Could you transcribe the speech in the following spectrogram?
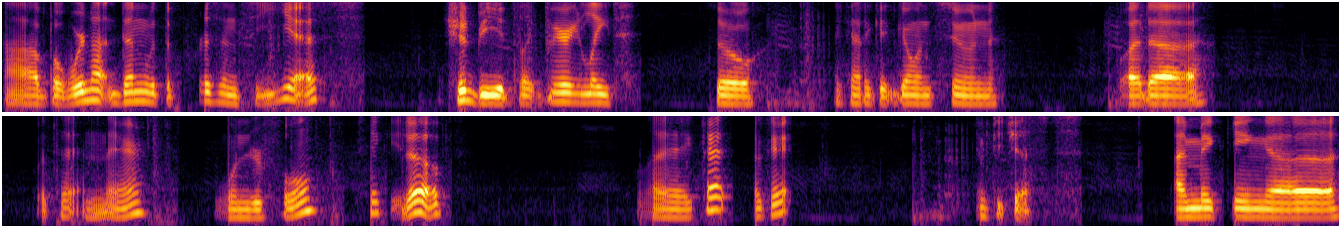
Uh, but we're not done with the presents yet. Should be, it's like very late. So I gotta get going soon. But uh put that in there. Wonderful. Pick it up. Like that. Okay. Empty chest. I'm making uh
